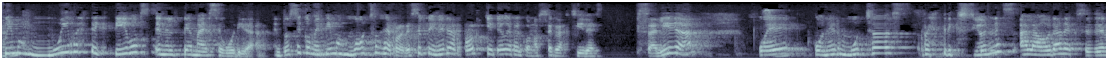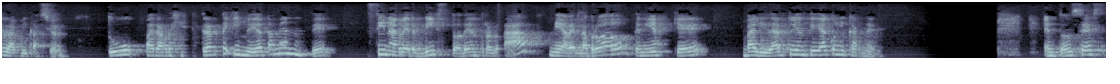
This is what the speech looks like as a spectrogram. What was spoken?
fuimos muy restrictivos en el tema de seguridad. Entonces cometimos muchos errores. Ese primer error que tengo que reconocer así de salida fue poner muchas restricciones a la hora de acceder a la aplicación. Tú, para registrarte inmediatamente, sin haber visto dentro de la app ni haberla probado, tenías que validar tu identidad con el carnet. Entonces,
